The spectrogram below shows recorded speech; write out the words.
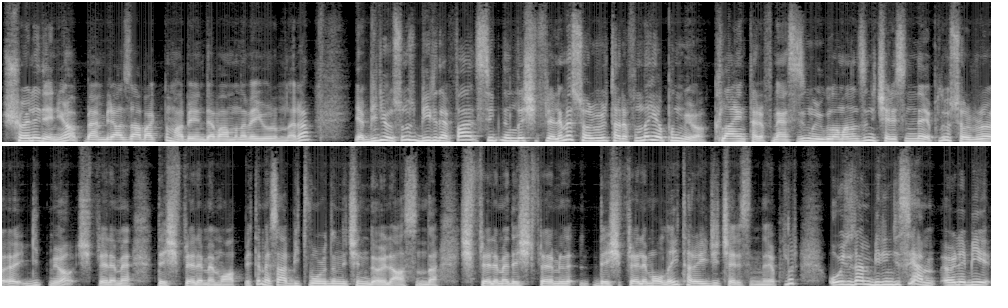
şöyle deniyor. Ben biraz daha baktım haberin devamına ve yorumlara. Ya biliyorsunuz bir defa Signal'da şifreleme server tarafında yapılmıyor. Client tarafında yani sizin uygulamanızın içerisinde yapılıyor. Server'a e, gitmiyor şifreleme, deşifreleme muhabbeti. Mesela Bitwarden için de öyle aslında. Şifreleme, deşifreleme, deşifreleme olayı tarayıcı içerisinde yapılır. O yüzden birincisi yani öyle bir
